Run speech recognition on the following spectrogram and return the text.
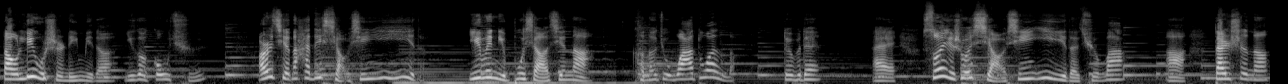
到六十厘米的一个沟渠，而且呢还得小心翼翼的，因为你不小心呐，可能就挖断了，对不对？哎，所以说小心翼翼的去挖啊。但是呢，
